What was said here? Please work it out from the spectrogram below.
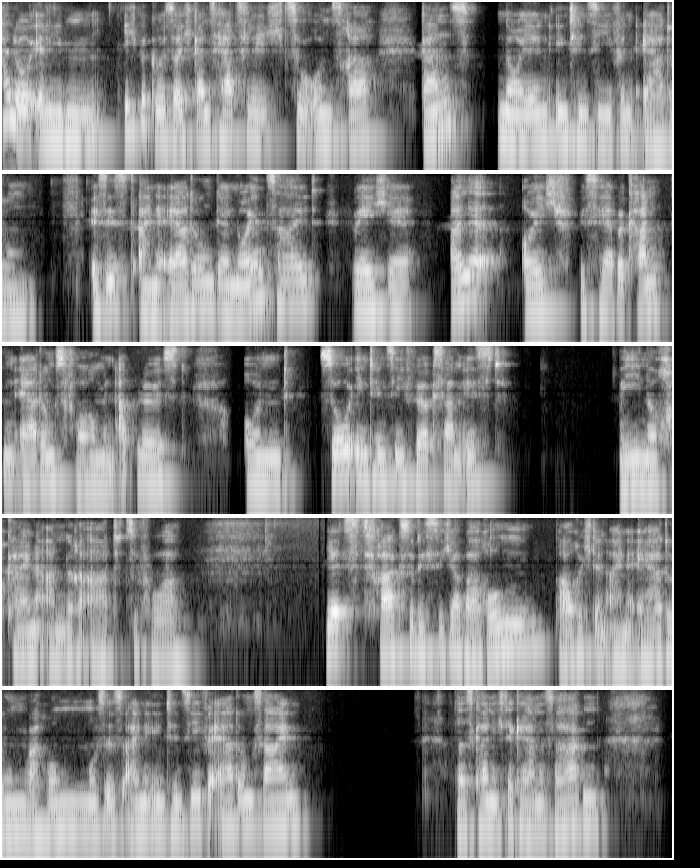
Hallo ihr Lieben, ich begrüße euch ganz herzlich zu unserer ganz neuen intensiven Erdung. Es ist eine Erdung der neuen Zeit, welche alle euch bisher bekannten Erdungsformen ablöst und so intensiv wirksam ist wie noch keine andere Art zuvor. Jetzt fragst du dich sicher, warum brauche ich denn eine Erdung? Warum muss es eine intensive Erdung sein? Das kann ich dir gerne sagen.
